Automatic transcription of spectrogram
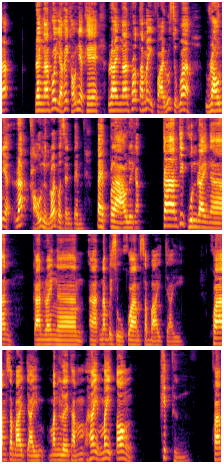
รัก รายงานเพราะอยากให้เขาเนี่ยแคร์รายงานเพราะทำให้อีกฝ่ายรู้สึกว่าเราเนี่ยรักเขา 100%เต็ม แต่เปล่าเลยครับ การที่คุณรายงาน การรายงานอาจนำไปสู่ความสบายใจ ความสบายใจมันเลยทำให้ไม่ต้องคิดถึง ความ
